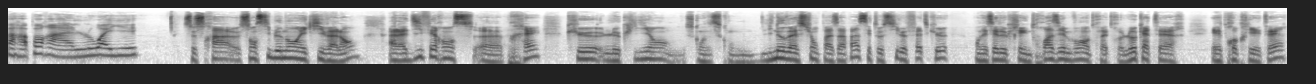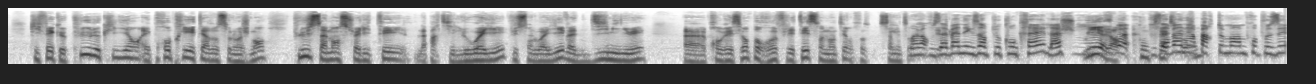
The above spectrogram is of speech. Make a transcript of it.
par rapport à un loyer ce sera euh, sensiblement équivalent à la différence euh, près que le client, ce qu'on, ce qu'on, l'innovation pas à pas, c'est aussi le fait que on essaie de créer une troisième voie entre être locataire et être propriétaire, qui fait que plus le client est propriétaire de son logement, plus sa mensualité, la partie loyer, plus son loyer va diminuer euh, progressivement pour refléter son montée. Sa montée alors, vous avez un exemple concret Là, je, Oui, alors, vous avez un appartement à me proposer?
